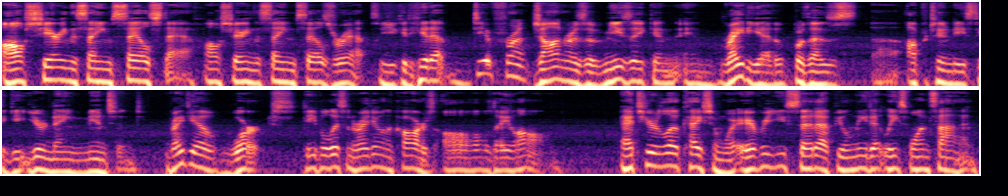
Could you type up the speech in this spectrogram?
all sharing the same sales staff, all sharing the same sales rep. So you could hit up different genres of music and, and radio for those uh, opportunities to get your name mentioned. Radio works. People listen to radio in the cars all day long. At your location, wherever you set up, you'll need at least one sign.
